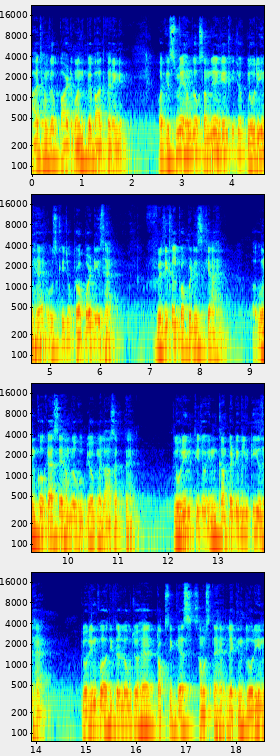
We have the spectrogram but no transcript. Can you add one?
आज हम लोग पार्ट वन पे बात करेंगे। और इसमें हम लोग समझेंगे कि जो क्लोरीन है, उसकी जो प्रॉपर्टीज़ हैं फ़िज़िकल प्रॉपर्टीज़ क्या हैं? और उनको कैसे हम लोग उपयोग में ला सकते हैं? क्लोरीन की जो इनकम्पेटिबिलिटीज़ है, क्लोरीन को अधिकतर लोग जो है टॉक्सिक गैस समझते हैं, लेकिन क्लोरीन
